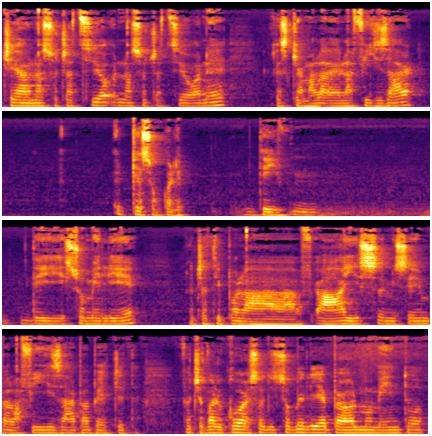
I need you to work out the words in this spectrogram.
c'è un'associazio- un'associazione che si chiama la, la FISAR, che sono quelli dei, dei sommelier c'è tipo la ICE, mi sembra, la FISA, vabbè, faceva il corso di sommelier, però al momento,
